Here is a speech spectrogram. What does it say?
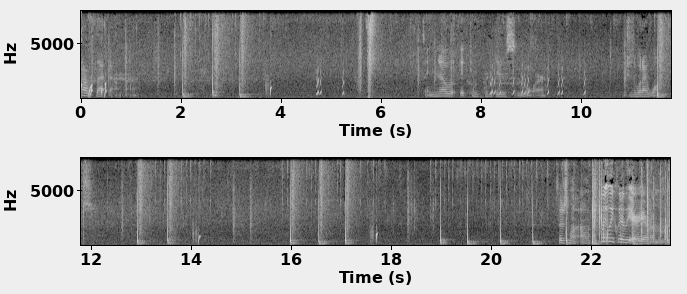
That down. So I know it can produce more, which is what I want. So I just want, I want to completely clear the area around the mushroom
